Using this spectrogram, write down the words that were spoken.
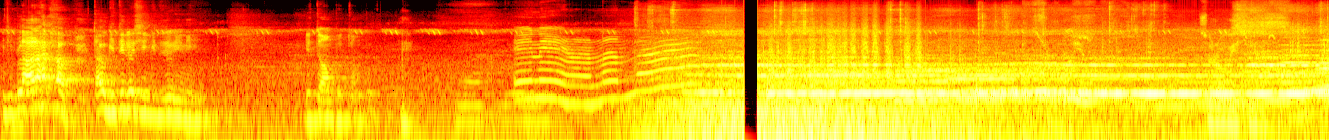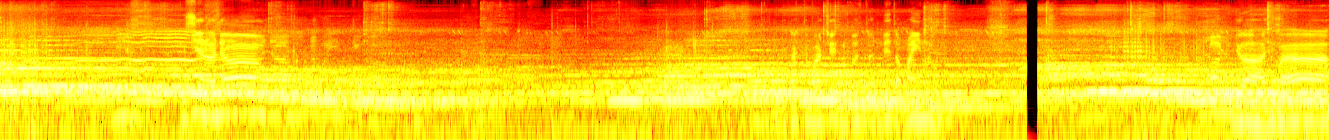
Sebelah lah kau. Tahu kita duduk sini, kita duduk ini. Itu ampun, itu ampun. Ini nana. Main tu. Ya, cepat.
